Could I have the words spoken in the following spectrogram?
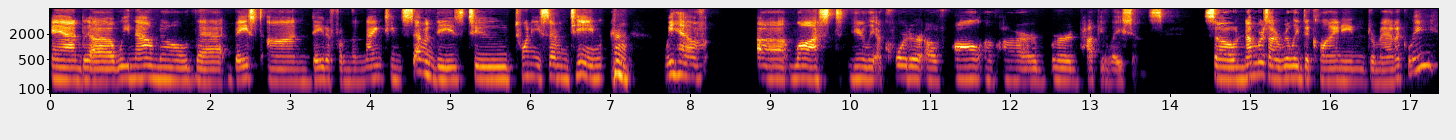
And uh, we now know that based on data from the 1970s to 2017, we have uh, lost nearly a quarter of all of our bird populations. So numbers are really declining dramatically.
